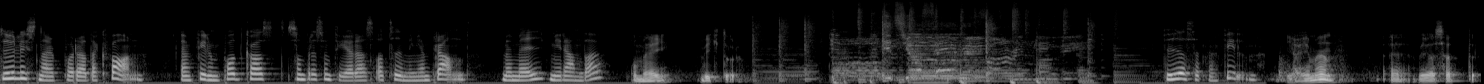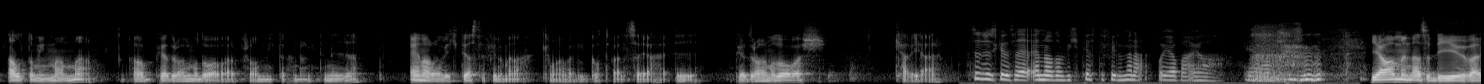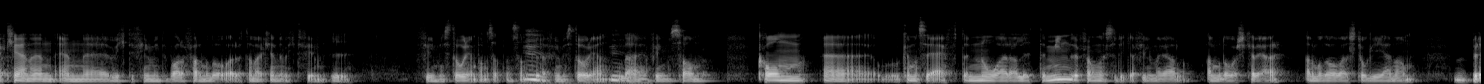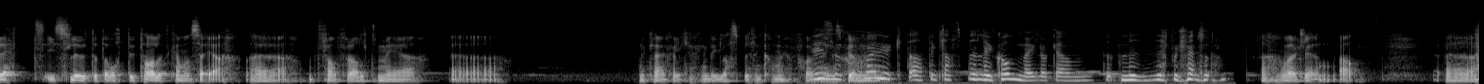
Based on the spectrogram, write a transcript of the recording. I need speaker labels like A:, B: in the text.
A: Du lyssnar på Röda Kvarn, en filmpodcast som presenteras av tidningen Brand med mig, Miranda.
B: Och mig, Viktor.
A: Vi har sett en film.
B: Jajamän. Eh, Vi har sett Allt om min mamma av Pedro Almodovar från 1999. En av de viktigaste filmerna kan man väl gott väl säga i Pedro Almodovars karriär.
A: Trodde du skulle säga en av de viktigaste filmerna och jag bara ja, ja.
B: Ja men alltså det är ju verkligen en, en eh, viktig film, inte bara för Almodovar utan verkligen en viktig film i filmhistorien på något sätt, den samtida
A: Mm.
B: filmhistorien.
A: Mm.
B: Det här är en film som kom, eh, kan man säga, efter några lite mindre framgångsrika filmer i Al- Almodovars karriär. Almodovar slog igenom brett i slutet av 80-talet kan man säga. Eh, framförallt med eh, nu kanske, kanske inte glassbilen kommer jag på
A: Det är så sjukt att glassbilen kommer klockan typ nio på kvällen.
B: Ja, verkligen. Ja. Eh,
